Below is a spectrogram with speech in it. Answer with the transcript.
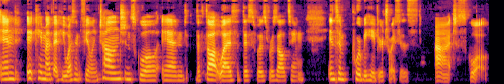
and it came out that he wasn't feeling challenged in school, and the thought was that this was resulting in some poor behavior choices at school.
